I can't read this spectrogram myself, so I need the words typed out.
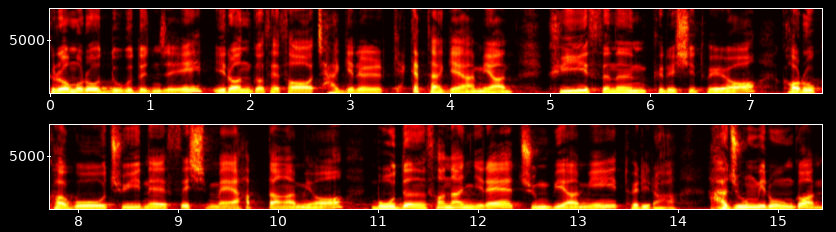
그러므로 누구든지 이런 것에서 자기를 깨끗하게 하면 귀히 쓰는 그릇이 되어 거룩하고 주인의 쓰심에 합당하며 모든 선한 일에 준비함이 되리라. 아주 흥미로운 건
